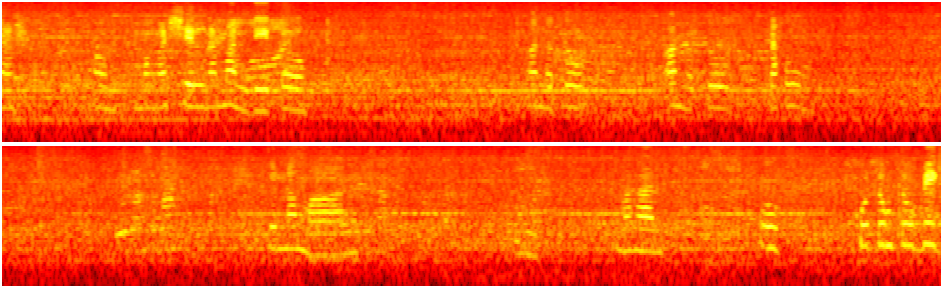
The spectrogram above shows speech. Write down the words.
na. Oh, mga shell naman dito. Ano to? Ano to? Tahong. Ito naman. Hmm. Mahal. Oh, kutong tubig.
